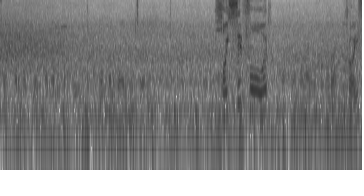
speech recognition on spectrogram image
center back daripada Liverpool daripada Bayern Munchen Hoists it forward. Bakal Cruyff.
